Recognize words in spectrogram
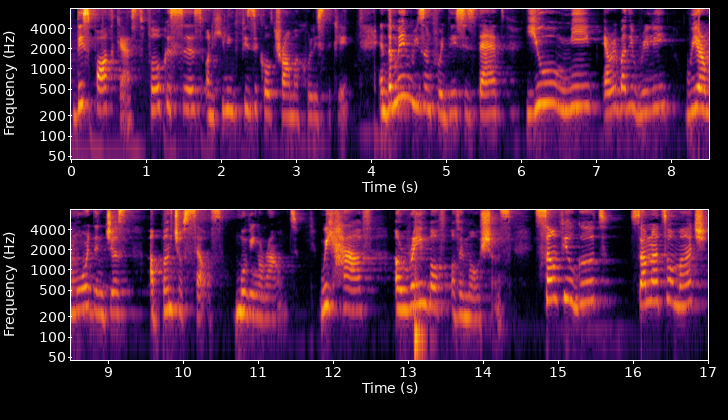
This podcast focuses on healing physical trauma holistically. And the main reason for this is that you, me, everybody really, we are more than just a bunch of cells moving around. We have a rainbow of emotions. Some feel good, some not so much.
